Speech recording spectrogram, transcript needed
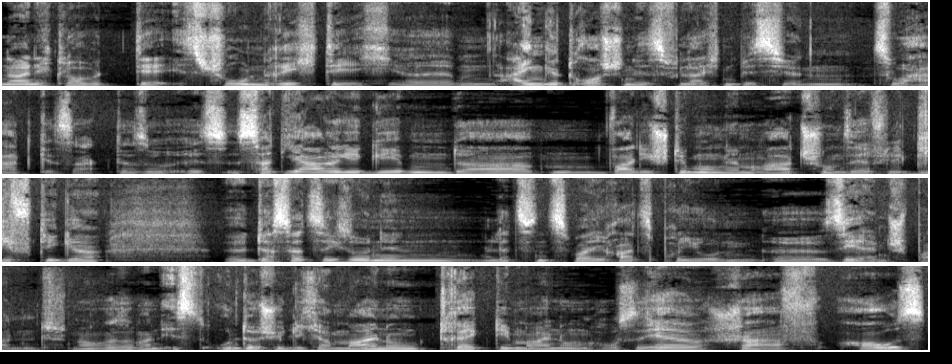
Nein, ich glaube, der ist schon richtig. Ähm, eingedroschen ist vielleicht ein bisschen zu hart gesagt. Also es, es hat Jahre gegeben, da war die Stimmung im Rat schon sehr viel giftiger. Äh, das hat sich so in den letzten zwei Ratsperioden äh, sehr entspannt. Ne? Also man ist unterschiedlicher Meinung, trägt die Meinung auch sehr scharf aus.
